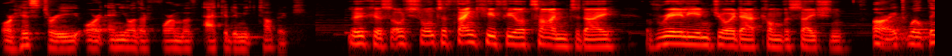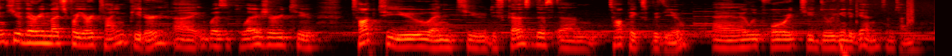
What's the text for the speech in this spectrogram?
or history or any other form of academic topic. Lucas, I just want to thank you for your time today. I've really enjoyed our conversation. All right. Well, thank you very much for your time, Peter. Uh, it was a pleasure to talk to you and to discuss these um, topics with you. And I look forward to doing it again sometime.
